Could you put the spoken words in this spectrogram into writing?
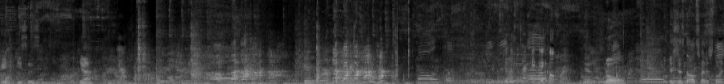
Hi. Eight pieces. Yeah? Yeah. This is technically cooked, right? Yeah. No. It's just the outside is storage.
